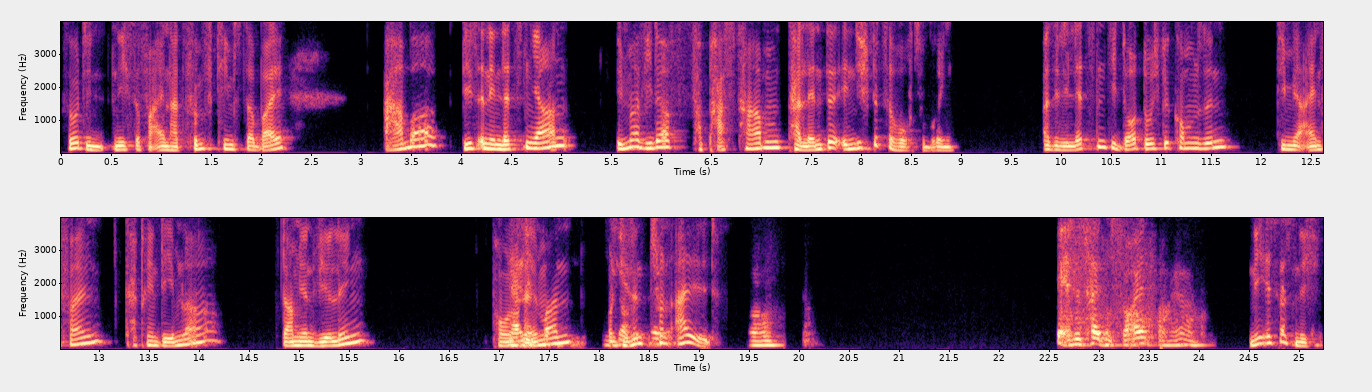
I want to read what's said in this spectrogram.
So, die nächste Verein hat fünf Teams dabei. Aber dies in den letzten Jahren immer wieder verpasst haben, Talente in die Spitze hochzubringen. Also die letzten, die dort durchgekommen sind, die mir einfallen, Katrin Demler, Damian Wirling, Paul ja, Sellmann, und die sind schon alt. Ja. Es ist halt nicht so einfach, ja. Nee, ist es nicht.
